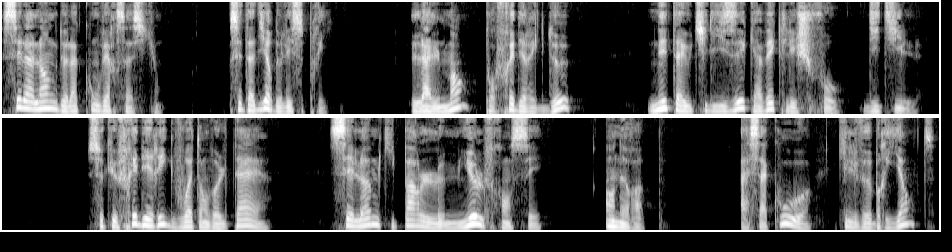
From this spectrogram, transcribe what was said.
c'est la langue de la conversation, c'est-à-dire de l'esprit. L'allemand, pour Frédéric II, n'est à utiliser qu'avec les chevaux, dit-il. Ce que Frédéric voit en Voltaire, c'est l'homme qui parle le mieux le français en Europe. À sa cour, qu'il veut brillante,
